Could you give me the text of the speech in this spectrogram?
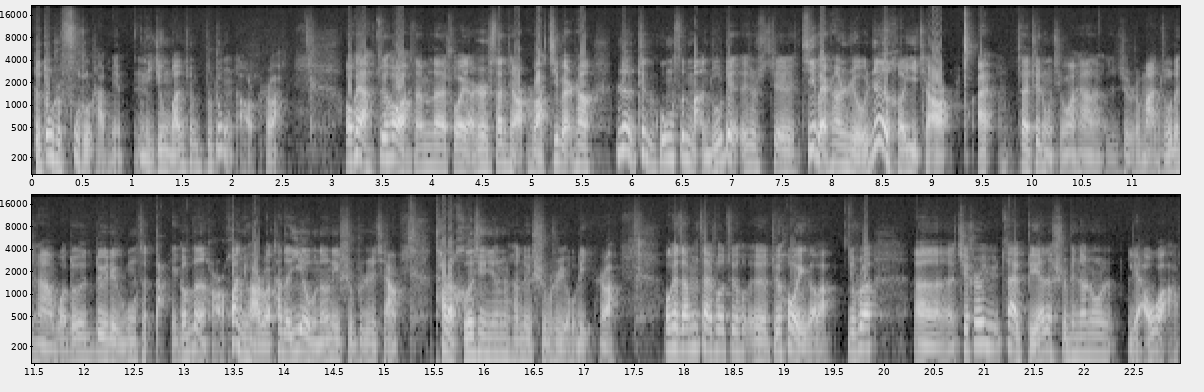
这都是附属产品，已经完全不重要了，是吧？OK 啊，最后啊，咱们再说一点，这是三条，是吧？基本上任这个公司满足这就是这基本上是有任何一条，哎，在这种情况下呢，就是满足的情况下，我都对这个公司打一个问号。换句话说，它的业务能力是不是强？它的核心竞争团队是不是有力，是吧？OK，咱们再说最后呃最后一个吧，就是说呃，其实，在别的视频当中聊过啊，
